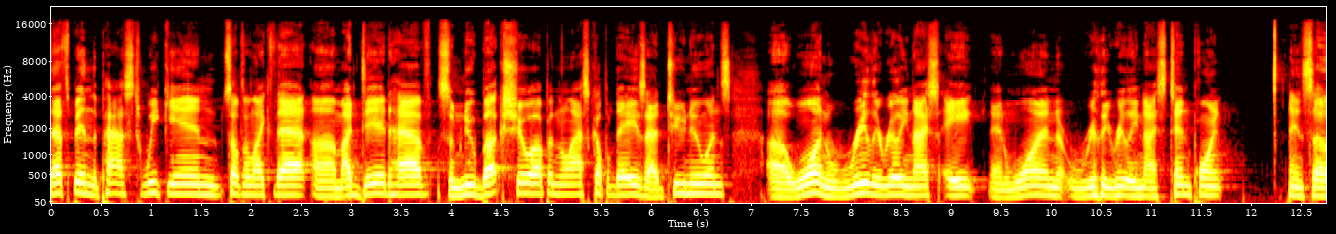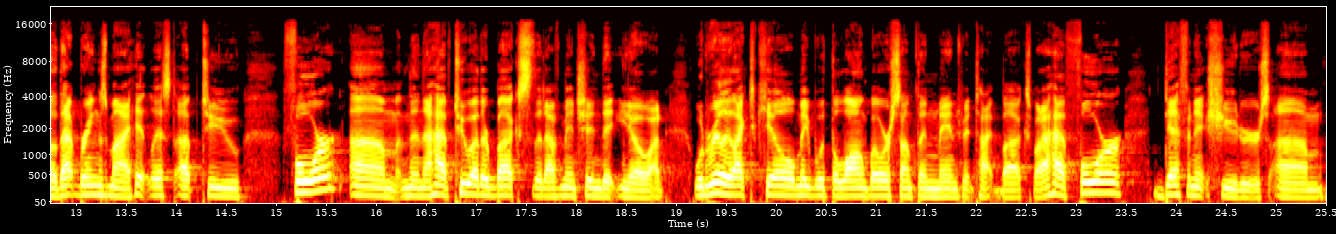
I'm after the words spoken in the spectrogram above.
that's been the past weekend, something like that. Um, I did have some new bucks show up in the last couple days. I had two new ones. Uh, one really, really nice eight, and one really, really nice ten point. And so that brings my hit list up to four. Um, and then I have two other bucks that I've mentioned that you know I would really like to kill, maybe with the longbow or something, management type bucks. But I have four definite shooters. Um,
